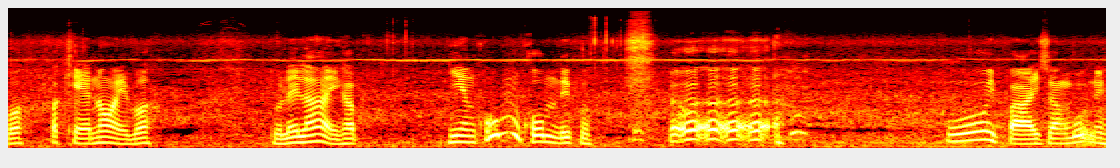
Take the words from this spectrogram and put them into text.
บ่ปลาแข่น้อยบ่ตัวไล่ๆครับเฮียงคมคมเดิผมเออเออเออเออโอ้ยปลาสังบุนี่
